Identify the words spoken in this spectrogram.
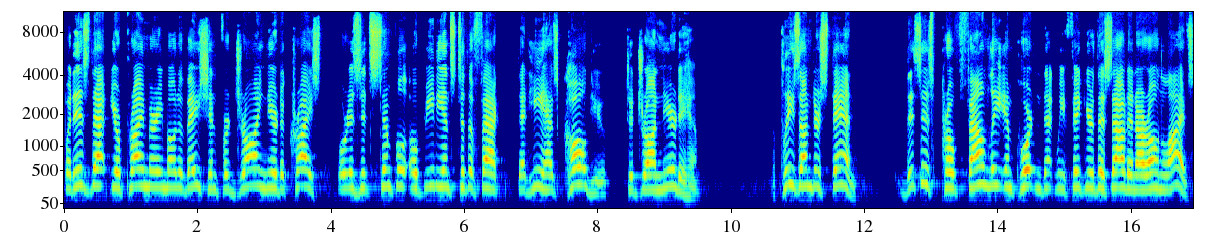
But is that your primary motivation for drawing near to Christ? Or is it simple obedience to the fact that He has called you to draw near to Him? Please understand, this is profoundly important that we figure this out in our own lives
